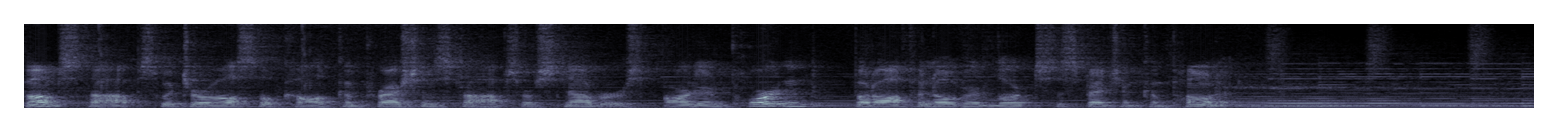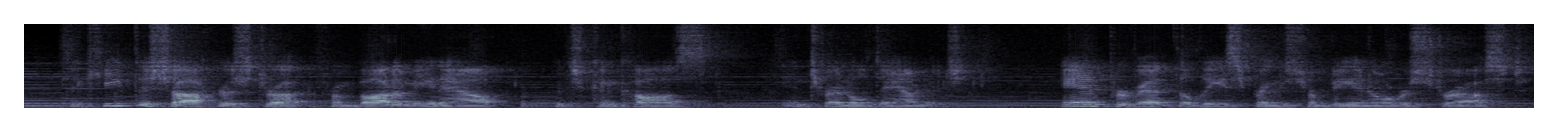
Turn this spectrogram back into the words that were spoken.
Bump stops, which are also called compression stops or snubbers, are an important but often overlooked suspension component. They keep the shocker strut from bottoming out, which can cause internal damage, and prevent the leaf springs from being overstressed,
